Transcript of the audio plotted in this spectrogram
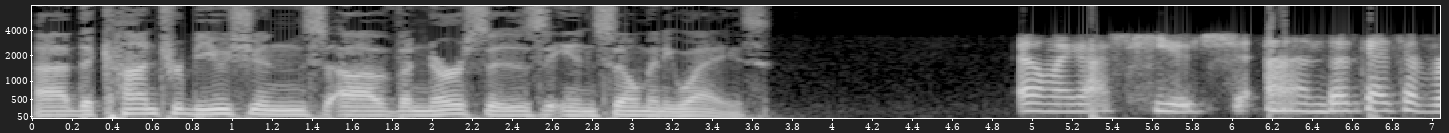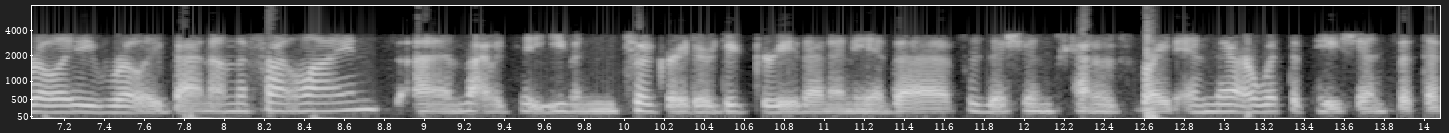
uh, the contributions of nurses in so many ways. Oh my gosh, huge. Um, those guys have really, really been on the front lines. Um, I would say even to a greater degree than any of the physicians, kind of right in there with the patients, with the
